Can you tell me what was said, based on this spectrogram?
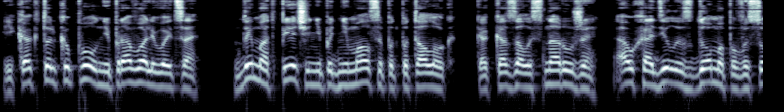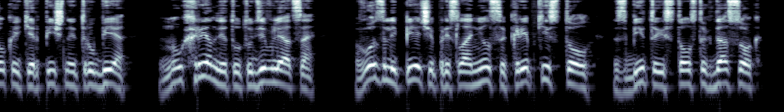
и как только пол не проваливается, дым от печи не поднимался под потолок, как казалось снаружи, а уходил из дома по высокой кирпичной трубе. Ну хрен ли тут удивляться. Возле печи прислонился крепкий стол, сбитый из толстых досок.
